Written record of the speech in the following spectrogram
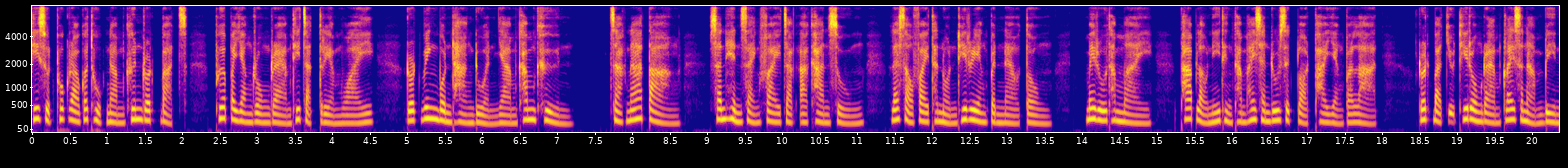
ที่สุดพวกเราก็ถูกนำขึ้นรถบัส เพื่อไปยังโรงแรมที่จัดเตรียมไว้ รถวิ่งบนทางด่วนยามค่ำคืน จากหน้าต่าง ฉันเห็นแสงไฟจากอาคารสูง และเสาไฟถนนที่เรียงเป็นแนวตรง ไม่รู้ทำไม ภาพเหล่านี้ถึงทำให้ฉันรู้สึกปลอดภัยอย่างประหลาด รถบัสหยุดที่โรงแรมใกล้สนามบิน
